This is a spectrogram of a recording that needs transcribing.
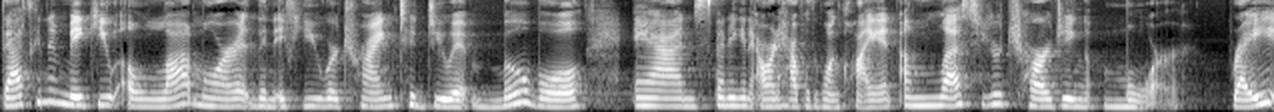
that's gonna make you a lot more than if you were trying to do it mobile and spending an hour and a half with one client, unless you're charging more right?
